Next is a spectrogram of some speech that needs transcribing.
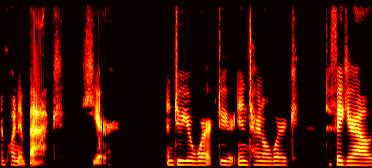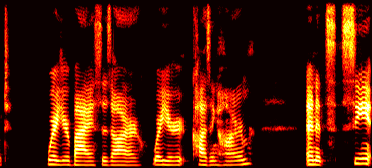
and point it back here and do your work, do your internal work to figure out where your biases are, where you're causing harm. And it's seeing,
